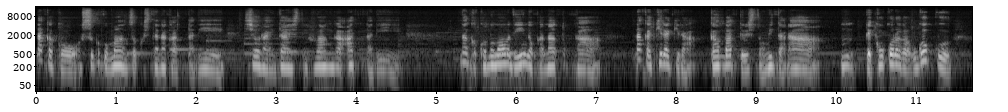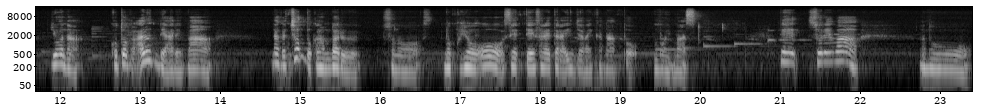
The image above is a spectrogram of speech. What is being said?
なんかこう、すごく満足してなかったり、将来に対して不安があったり、なんかこのままでいいのかなとか、なんかキラキラ頑張ってる人を見たら、ん？って心が動くようなことがあるんであれば、なんかちょっと頑張るその目標を設定されたらいいんじゃないかなと思います。で、それは、あの、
